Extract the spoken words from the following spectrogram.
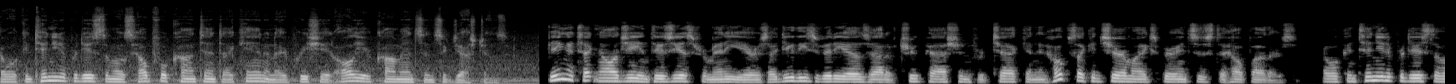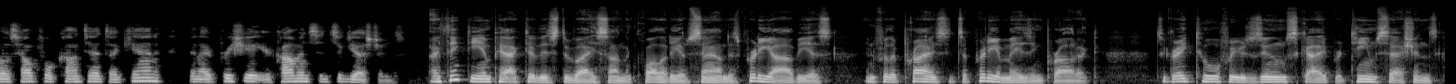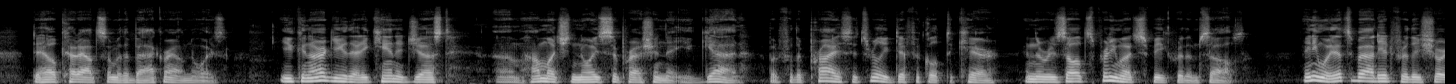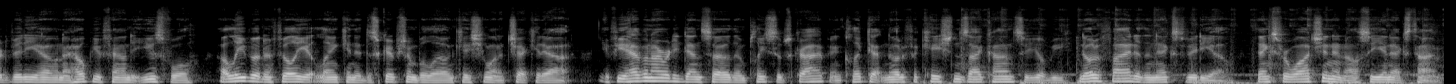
I will continue to produce the most helpful content I can and I appreciate all your comments and suggestions. Being a technology enthusiast for many years, I do these videos out of true passion for tech and in hopes I can share my experiences to help others. I will continue to produce the most helpful content I can, and I appreciate your comments and suggestions. I think the impact of this device on the quality of sound is pretty obvious, and for the price, it's a pretty amazing product. It's a great tool for your Zoom, Skype, or Teams sessions to help cut out some of the background noise. You can argue that it can't adjust um, how much noise suppression that you get, but for the price, it's really difficult to care, and the results pretty much speak for themselves. Anyway, that's about it for this short video, and I hope you found it useful. I'll leave an affiliate link in the description below in case you want to check it out. If you haven't already done so, then please subscribe and click that notifications icon so you'll be notified of the next video. Thanks for watching, and I'll see you next time.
